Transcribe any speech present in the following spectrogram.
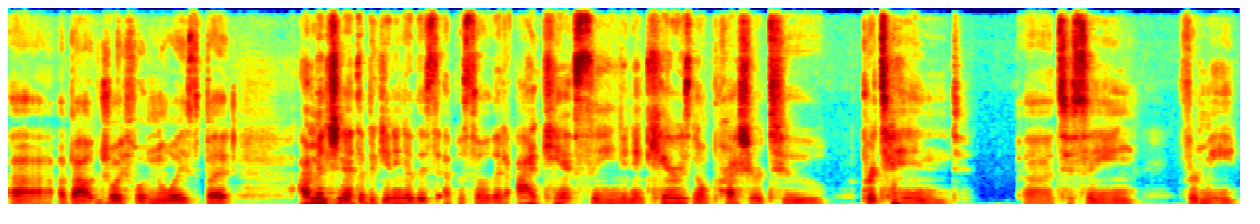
uh, about joyful noise. But I mentioned at the beginning of this episode that I can't sing, and it carries no pressure to pretend uh, to sing for me.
